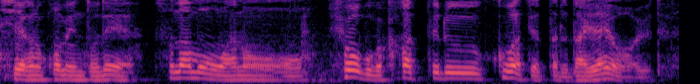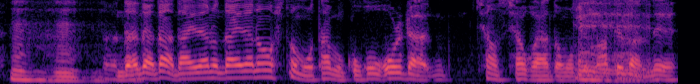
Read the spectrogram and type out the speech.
試合後のコメントで「そんなもんあの勝負がかかってる9月やったら代打よ」言うてね。ううんうん。だだだ代打の代打の人も多分ここ俺らチャンスちゃうかなと思って待ってたんで、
